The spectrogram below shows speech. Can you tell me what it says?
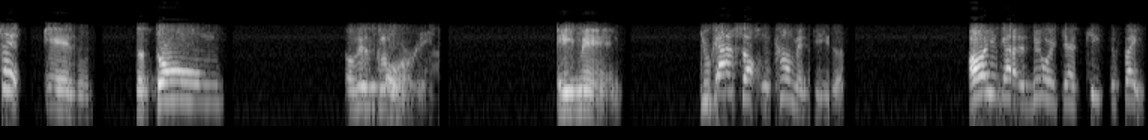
sit in the throne of his glory. Amen. You got something coming, Peter. All you got to do is just keep the faith.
